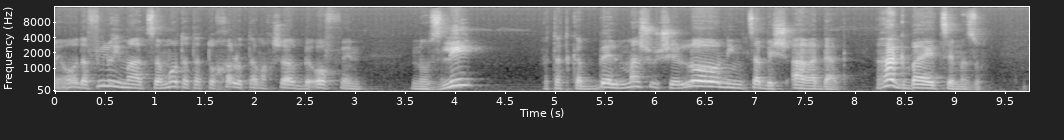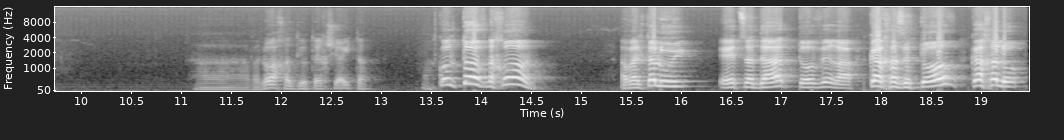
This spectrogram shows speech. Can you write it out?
מאוד, אפילו עם העצמות אתה תאכל אותם עכשיו באופן נוזלי, ואתה תקבל משהו שלא נמצא בשאר הדג, רק בעצם הזאת. אה, אבל לא אכלתי אותה איך שהייתה. הכל טוב, נכון, אבל תלוי, עץ הדעת טוב ורע, ככה זה טוב, ככה לא.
